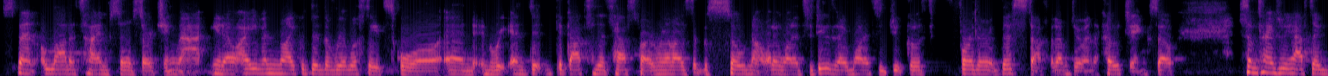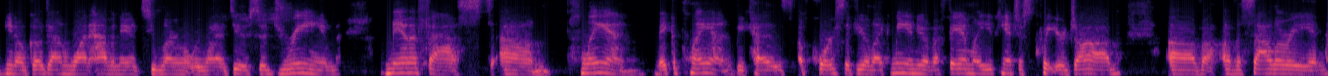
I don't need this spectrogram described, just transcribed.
spent a lot of time soul searching that. You know, I even like did the real estate school and and, re, and got to the test part and realized it was so not what I wanted to do that I wanted to do, go th- further this stuff that I'm doing the coaching. So sometimes we have to you know go down one avenue to learn what we want to do. So dream manifest um, plan make a plan because of course if you're like me and you have a family you can't just quit your job of a, of a salary and,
